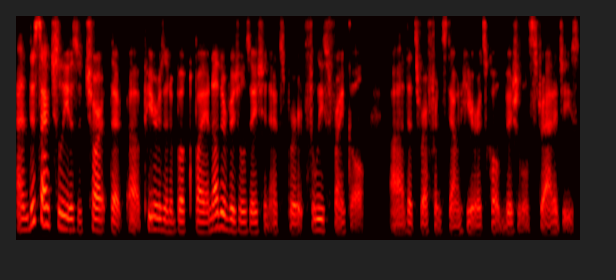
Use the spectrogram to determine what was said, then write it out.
And this actually is a chart that uh, appears in a book by another visualization expert, Felice Frankel, uh, that's referenced down here. It's called Visual Strategies.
